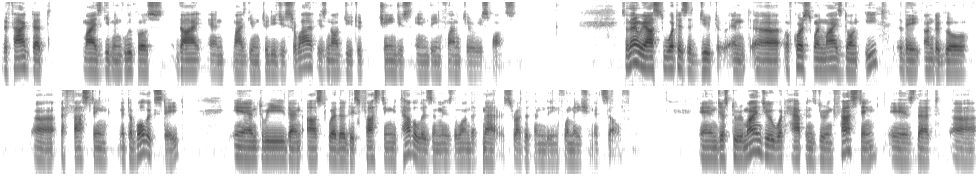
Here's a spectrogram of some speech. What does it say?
the fact that mice giving glucose die and mice giving 2DG survive is not due to changes in the inflammatory response. So then we asked, what is it due to? And uh, of course, when mice don't eat, they undergo uh, a fasting metabolic state. And we then asked whether this fasting metabolism is the one that matters rather than the inflammation itself. And just to remind you, what happens during fasting is that uh,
